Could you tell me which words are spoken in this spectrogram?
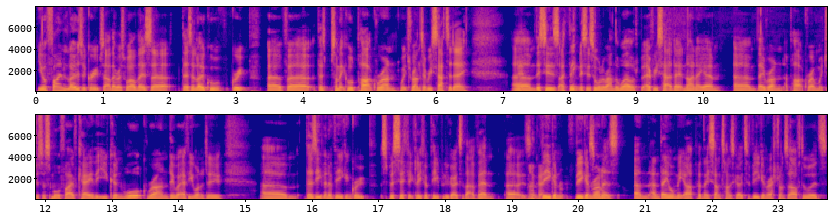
You'll find loads of groups out there as well. There's a there's a local group of uh, there's something called parkrun, which runs every Saturday. Um, This is I think this is all around the world, but every Saturday at 9 a.m. Um, they run a park run, which is a small 5k that you can walk, run, do whatever you want to do. Um, there's even a vegan group specifically for people who go to that event. Uh, it's Okay. vegan vegan runners, and and they all meet up and they sometimes go to vegan restaurants afterwards.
